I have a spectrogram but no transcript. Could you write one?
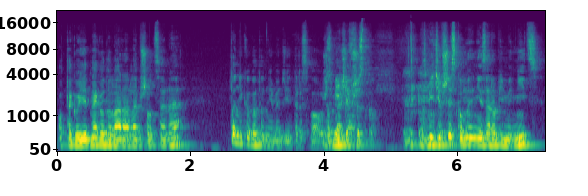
od tego jednego dolara lepszą cenę, to nikogo to nie będzie interesowało. Zmiecie wszystko. Zmiecie wszystko, my nie zarobimy nic,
